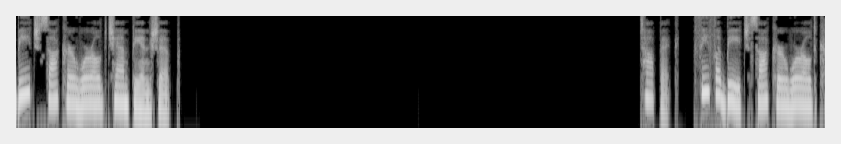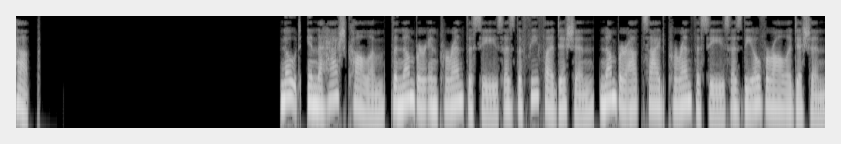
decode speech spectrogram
Beach Soccer World Championship Topic. FIFA Beach Soccer World Cup Note, in the hash column, the number in parentheses is the FIFA edition, number outside parentheses is the overall edition.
